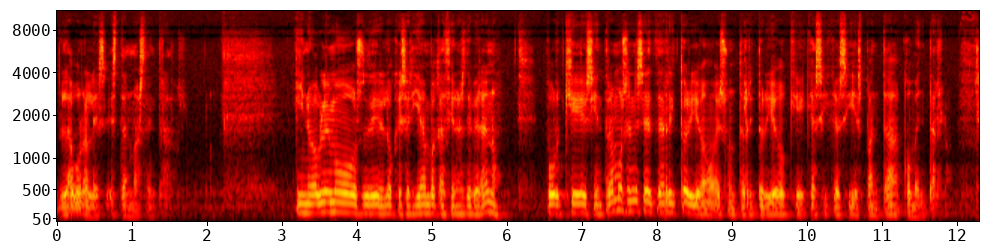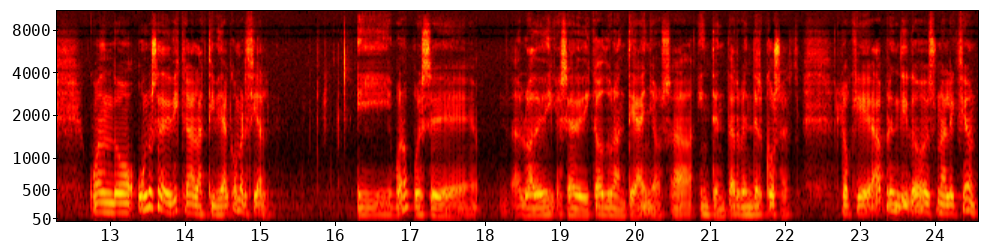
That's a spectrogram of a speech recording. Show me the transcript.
laborales están más centrados. Y no hablemos de lo que serían vacaciones de verano, porque si entramos en ese territorio es un territorio que casi casi espanta comentarlo. Cuando uno se dedica a la actividad comercial y bueno, pues eh, se ha dedicado durante años a intentar vender cosas, lo que ha aprendido es una lección,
